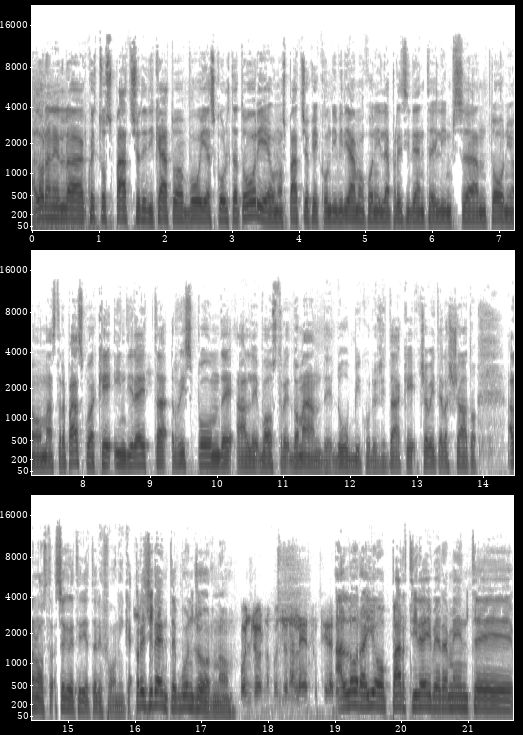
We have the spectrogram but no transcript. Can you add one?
Allora, nel, questo spazio dedicato a voi ascoltatori è uno spazio che condividiamo con il presidente dell'Inps Antonio Mastrapasqua che in diretta risponde alle vostre domande, dubbi, curiosità che ci avete lasciato alla nostra segreteria telefonica. Presidente, buongiorno. Buongiorno, buongiorno a lei e a tutti. Allora io partirei veramente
